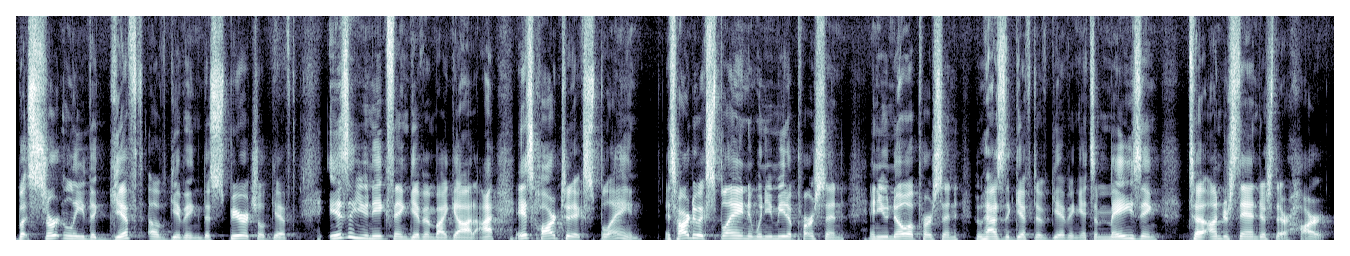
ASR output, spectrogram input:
But certainly, the gift of giving, the spiritual gift, is a unique thing given by God. I, it's hard to explain. It's hard to explain when you meet a person and you know a person who has the gift of giving. It's amazing to understand just their heart.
